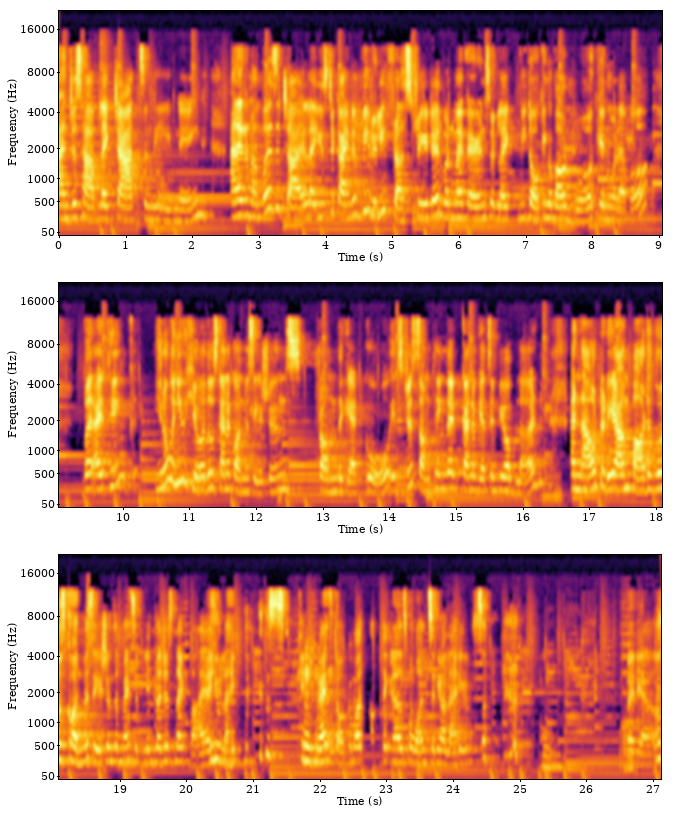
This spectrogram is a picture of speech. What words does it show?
and just have like chats in the evening. And I remember as a child, I used to kind of be really frustrated when my parents would like be talking about work and whatever. But I think you know when you hear those kind of conversations from the get-go it's just something that kind of gets into your blood. And now today i'm part of those conversations and my siblings are just like why are you like this? Can you guys talk about something else for once in your lives? But yeah.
